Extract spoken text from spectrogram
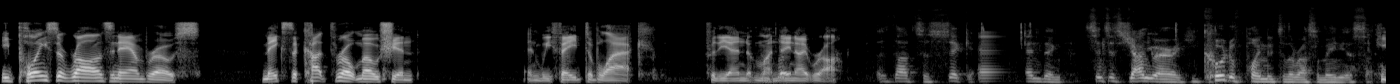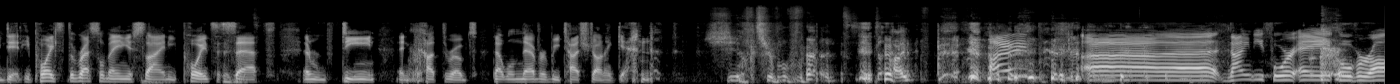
he points at Rollins and Ambrose, makes the cutthroat motion, and we fade to black for the end of Monday Night Raw. That's a sick ending. Since it's January, he could have pointed to the WrestleMania sign. He did. He points to the WrestleMania sign. He points to Seth and Dean and Cutthroats that will never be touched on again. Shield triple threats. Hype. Hype. uh, 94A overall.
